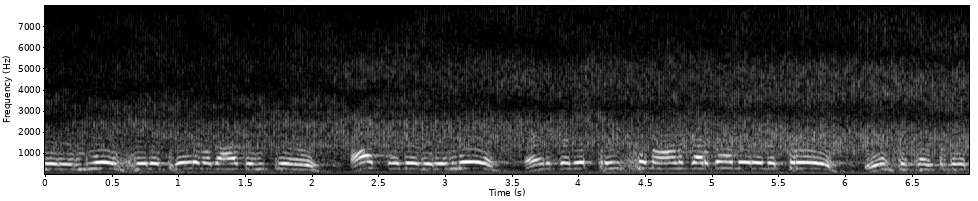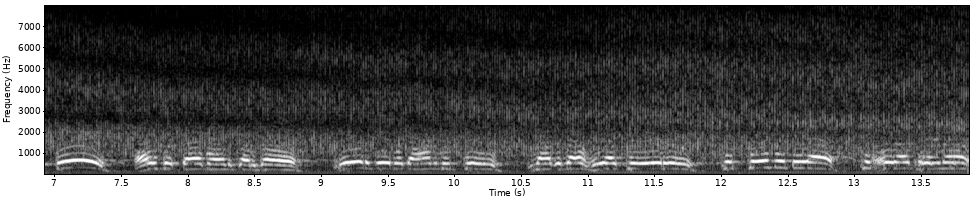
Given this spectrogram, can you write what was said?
ਮੇਰੇ ਵੀਰੋ ਫਿਰ ਖੇਡ ਮੈਦਾਨ ਦੇ ਵਿੱਚ ਆ ਕਦੇ ਮੇਰੇ ਵੀਰੋ ਐਨ ਕਦੇ ਪ੍ਰਿੰਸ ਮਾਨ ਕਰਦਾ ਮੇਰੇ ਮਿੱਤਰੋ। ਇਸ ਫਲਟ ਦੇ ਉੱਤੇ ਆਉ ਵੱਡਾ ਮਾਨ ਕਰਦਾ। ਖੇਡ ਦੇ ਮੈਦਾਨ ਵਿੱਚ ਲੱਗਦਾ ਹੋਇਆ ਜ਼ੋਰ। ਕਿੱਥੋਂ ਮੁੰਡਿਆ ਕਿੱਥੋਂ ਖੇਡਣਾ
